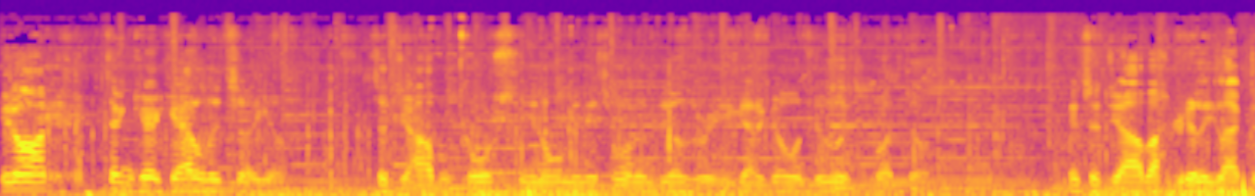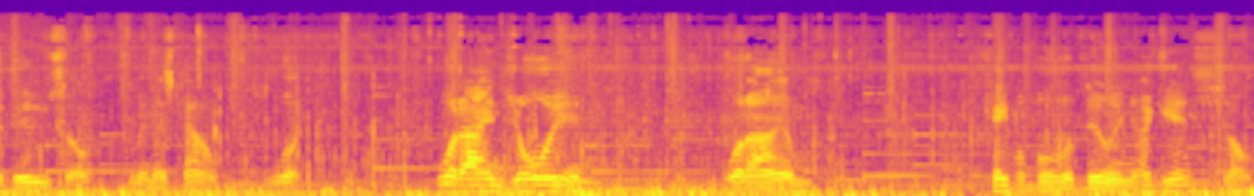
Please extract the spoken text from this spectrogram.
You know, what? taking care of cattle, it's a, uh, it's a job, of course. You know, I mean, it's one of them deals where you got to go and do it, but uh, it's a job I'd really like to do. So, I mean, that's kind of what what I enjoy and what I am capable of doing, I guess. So,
